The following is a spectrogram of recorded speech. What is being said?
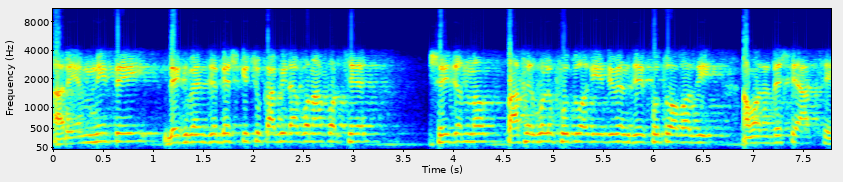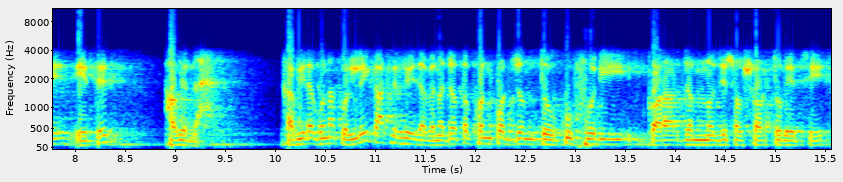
আর এমনিতেই দেখবেন যে বেশ কিছু কাবিরা গোনা করছে, সেই জন্য কাফের বলে ফতুয়া দিয়ে দিবেন যে ফতুয়াবাজি আমাদের দেশে আছে, এতে হবে না। কাবিরা গুনা করলেই কাফের হয়ে যাবে না। যতক্ষণ পর্যন্ত কুফরি করার জন্য যেসব শর্ত রয়েছে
